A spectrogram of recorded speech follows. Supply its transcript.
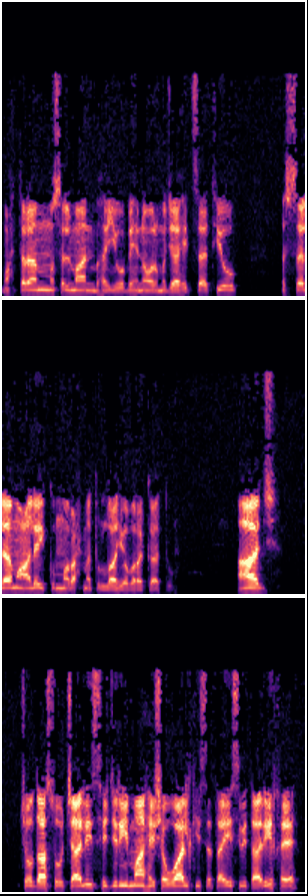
محترم مسلمان بھائیوں بہنوں اور مجاہد ساتھیوں السلام علیکم ورحمۃ اللہ وبرکاتہ. آج چودہ سو چالیس ہجری ماہ شوال کی ستائیسویں تاریخ ہے۔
